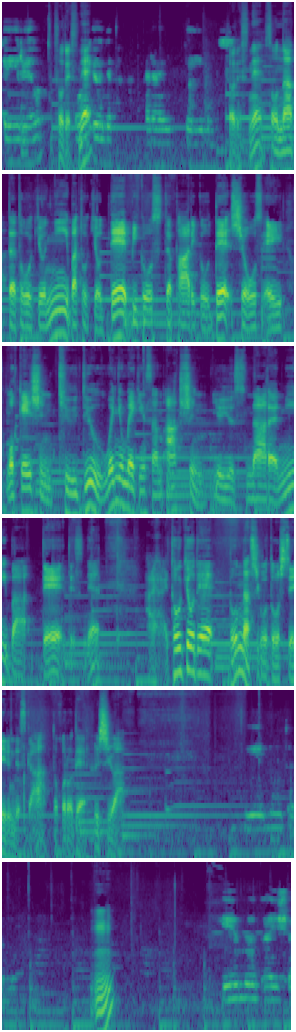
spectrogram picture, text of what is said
ているよ。そうですね。東京で働いています。そうですね。そうなった東京に、ば東京で、because the particle で shows a location to do. When you're making some action, you use not a に、ばでですね。はいはい。東京でどんな仕事をしているんですかところで、フシは。ゲームだよ。んゲーム会社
